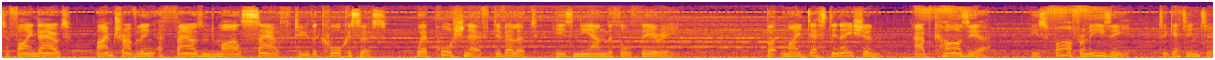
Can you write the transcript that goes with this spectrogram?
To find out, I'm travelling a thousand miles south to the Caucasus, where Porshnev developed his Neanderthal theory. But my destination, Abkhazia, is far from easy to get into.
